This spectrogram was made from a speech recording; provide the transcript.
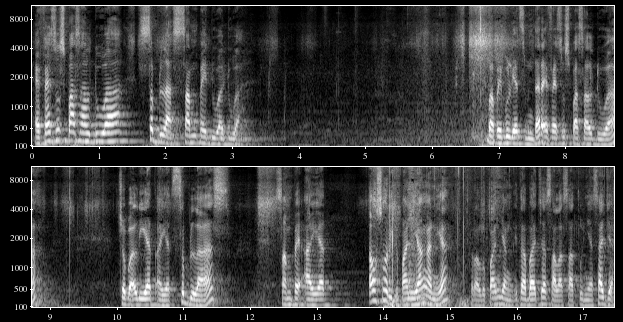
Efesus pasal 2, 11 sampai 22. Bapak Ibu lihat sebentar Efesus pasal 2. Coba lihat ayat 11 sampai ayat Oh sorry kepanjangan ya Terlalu panjang kita baca salah satunya saja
